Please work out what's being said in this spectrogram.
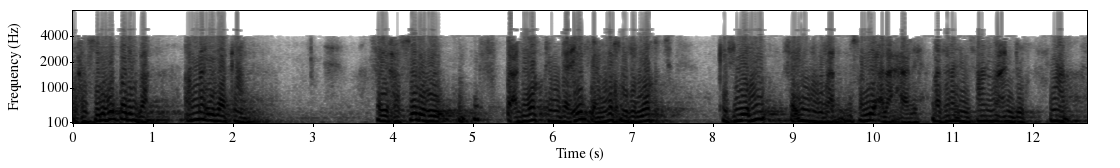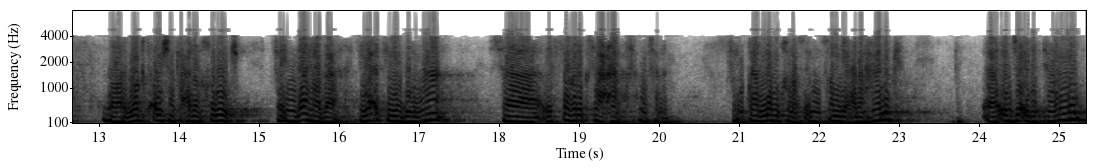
يحصله قريبا. أما إذا كان سيحصله بعد وقت بعيد يعني يخرج الوقت كثيرا فإنه لا يصلي على حاله. مثلا إنسان ما عنده ماء والوقت أوشك على الخروج فإن ذهب ليأتي بالماء سيستغرق ساعات مثلا. فيقال له خلاص إذا صلي على حالك آه، ارجع إلى التيمم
